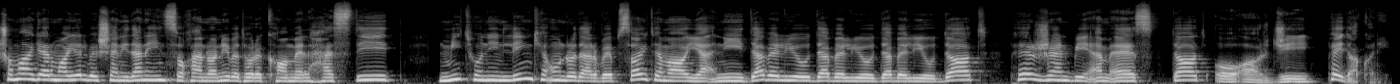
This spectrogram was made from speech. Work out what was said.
شما اگر مایل به شنیدن این سخنرانی به طور کامل هستید می‌تونین لینک اون رو در وبسایت ما یعنی www.persianbms.org پیدا کنید.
